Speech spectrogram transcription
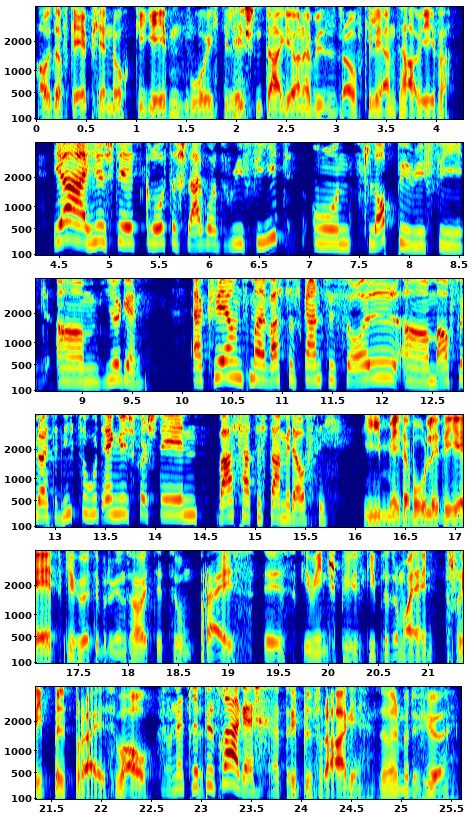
Hausaufgäbchen noch gegeben, wo ich die letzten Tage auch noch ein bisschen drauf gelernt habe, Eva. Ja, hier steht groß das Schlagwort Refeed und Sloppy Refeed. Ähm, Jürgen, erklär uns mal, was das Ganze soll, ähm, auch für Leute, die nicht so gut Englisch verstehen. Was hat es damit auf sich? Die Metabole Diät gehört übrigens heute zum Preis des Gewinnspiels. Gibt wieder mal einen Triple-Preis. Wow. Und eine Triple-Frage. Ja, Triple-Frage. Sollen wir dafür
